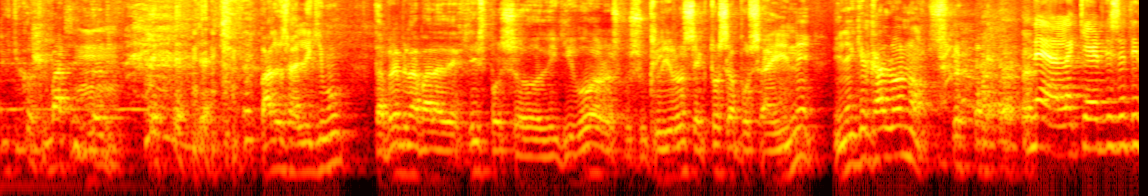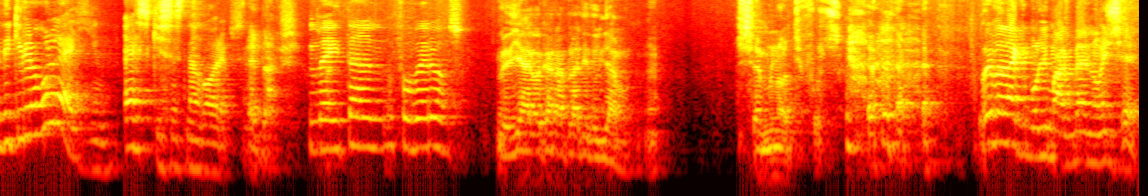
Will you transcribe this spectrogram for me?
Εκπληκτικό, θυμάσαι. Πάντως, Αλίκη μου, θα πρέπει να παραδεχτείς πως ο δικηγόρος που σου κλήρωσε εκτός από σαΐνη είναι και καλονός. Ναι, αλλά κέρδισε τη δίκη λόγω Έσκησε στην αγόρευση. Εντάξει. Ναι, ήταν φοβερός. Παιδιά, εγώ έκανα απλά τη δουλειά μου. Σεμνότυφος. Ρε παιδάκι πολύ μασμένο είσαι.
